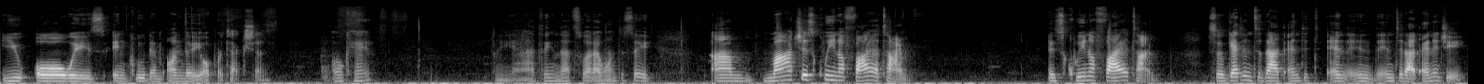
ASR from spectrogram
you always include them under your protection. Okay? Yeah, I think that's what I want to say. Um, March is Queen of Fire time. It's Queen of Fire time. So get into that enti- in, in, into that energy.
